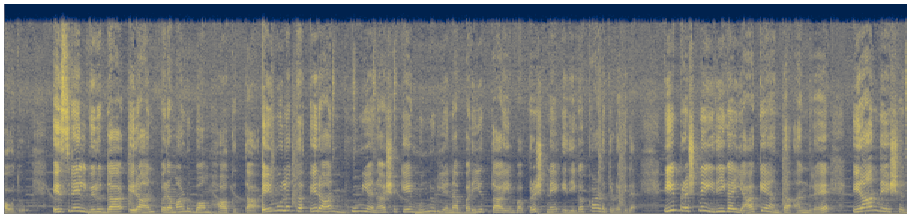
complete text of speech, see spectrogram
ಹೌದು. ಇಸ್ರೇಲ್ ವಿರುದ್ಧ ಇರಾನ್ ಪರಮಾಣು ಬಾಂಬ್ ಹಾಕುತ್ತಾ, ಈ ಮೂಲಕ ಇರಾನ್ ಭೂಮಿಯ ನಾಶಕ್ಕೆ ಮುನ್ನುಡಿಯನ್ನ ಬರೆಯುತ್ತಾ ಎಂಬ ಪ್ರಶ್ನೆ ಇದೀಗ ಕಾಡತೊಡಗಿದೆ. ಈ ಪ್ರಶ್ನೆ ಇದೀಗ ಯಾಕೆ ಅಂತ ಅಂದ್ರೆ, ಇರಾನ್ ದೇಶದ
